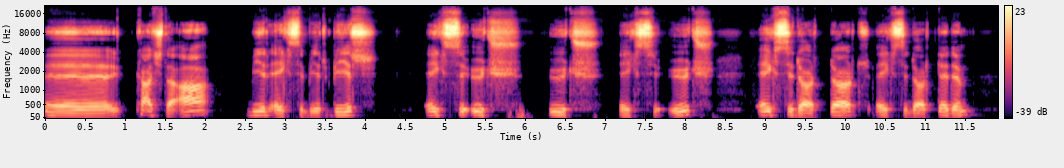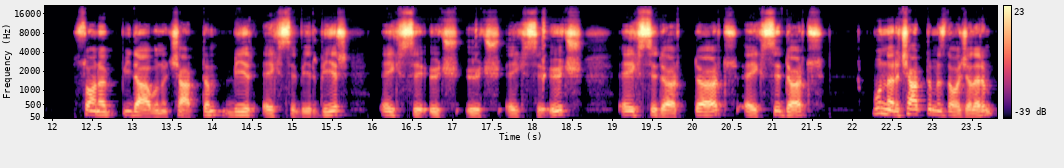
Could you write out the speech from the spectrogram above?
Ee, kaçta A? 1 eksi 1 1 eksi 3 3 eksi 3 Eksi 4, 4, eksi 4 dedim. Sonra bir daha bunu çarptım. 1 eksi 1 1 eksi 3 3 eksi 3 eksi 4 4 eksi 4. Bunları çarptığımızda hocalarım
